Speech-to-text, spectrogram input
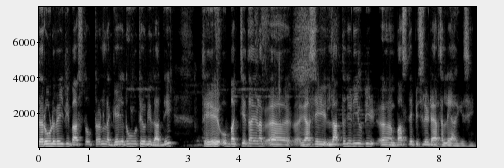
ਰੋਡਵੇਜ ਦੀ ਬੱਸ ਤੋਂ ਉਤਰਨ ਲੱਗੇ ਜਦੋਂ ਉਹ ਤੇ ਉਹਦੀ ਦਾਦੀ ਤੇ ਉਹ ਬੱਚੇ ਦਾ ਜਿਹੜਾ ਅਹ, ਹੈਗਾ ਸੀ ਲੱਤ ਜਿਹੜੀ ਉਹਦੀ ਬੱਸ ਦੇ ਪਿਛਲੇ ਟਾਇਰ ਥੱਲੇ ਆ ਗਈ ਸੀ।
